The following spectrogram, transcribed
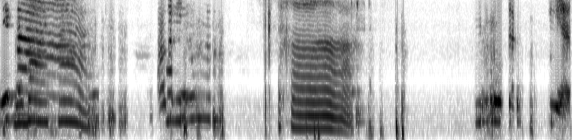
บ๊ายบายค่ะเอานิ้วค่ะ นิ้วจะเกลียด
